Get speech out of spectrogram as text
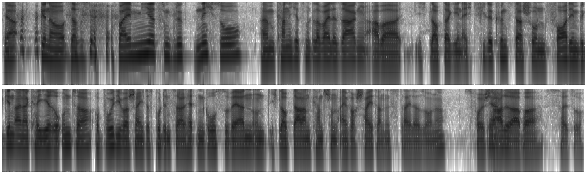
Ja, genau. Das ist bei mir zum Glück nicht so, ähm, kann ich jetzt mittlerweile sagen. Aber ich glaube, da gehen echt viele Künstler schon vor dem Beginn einer Karriere unter, obwohl die wahrscheinlich das Potenzial hätten, groß zu werden. Und ich glaube, daran kann es schon einfach scheitern. Ist leider so, ne? Ist voll Ja. schade, aber es ist halt so.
